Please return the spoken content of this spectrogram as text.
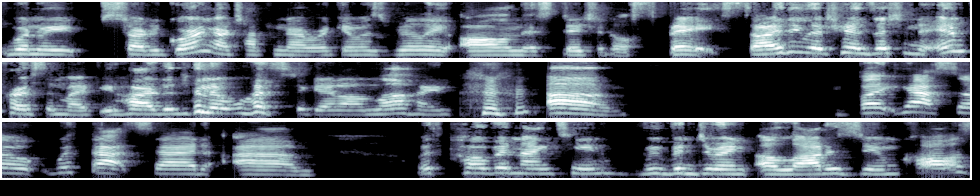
when we started growing our chapter network, it was really all in this digital space. So I think the transition to in person might be harder than it was to get online. um, but yeah, so with that said, um, with COVID 19, we've been doing a lot of Zoom calls.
